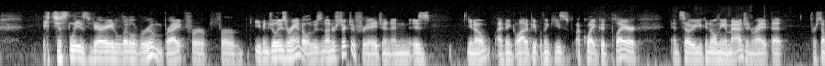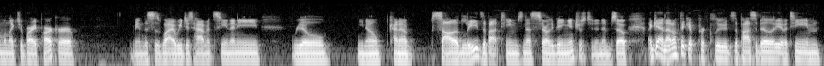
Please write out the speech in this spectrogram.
it just leaves very little room, right, for for even Julius Randle, who's an unrestricted free agent and is, you know, I think a lot of people think he's a quite good player, and so you can only imagine, right, that for someone like Jabari Parker, I mean, this is why we just haven't seen any real, you know, kind of solid leads about teams necessarily being interested in him. So again, I don't think it precludes the possibility of a team,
